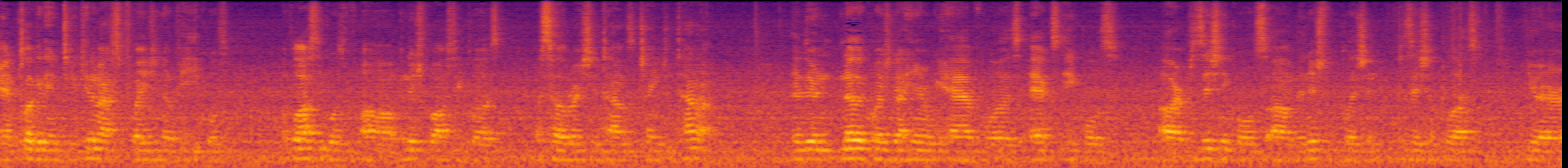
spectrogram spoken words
and plug it into your kinematics equation of v equals uh, velocity equals uh, initial velocity plus acceleration times the change in time. And then another question down here we have was x equals, or position equals um, the initial position, position plus your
